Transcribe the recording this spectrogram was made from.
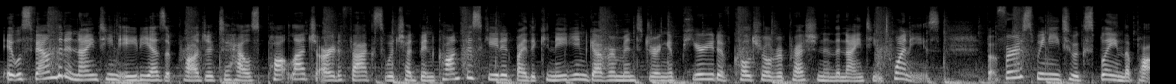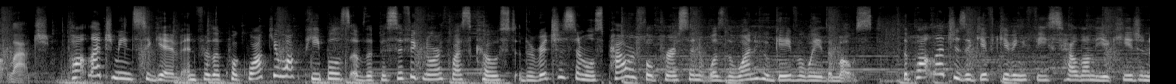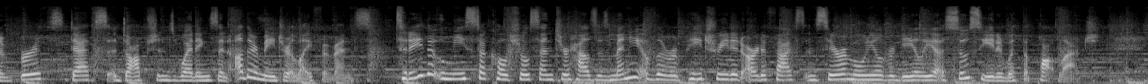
It was founded in 1980 as a project to house potlatch artifacts which had been confiscated by the Canadian government during a period of cultural repression in the 1920s. But first, we need to explain the potlatch. Potlatch means to give, and for the Kwakwaka'wakw peoples of the Pacific Northwest coast, the richest and most powerful person was the one who gave away the most. The potlatch is a gift giving feast held on the occasion of births, deaths, adoptions, weddings, and other major life events. Today, the Umista Cultural Center houses many of the repatriated artifacts and ceremonial regalia associated with the potlatch.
